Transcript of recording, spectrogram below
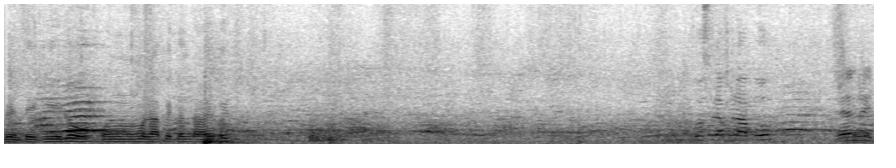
20 kilo. Kung malapit lang tayo. Uy, Boss, lapu-lapu. 100.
